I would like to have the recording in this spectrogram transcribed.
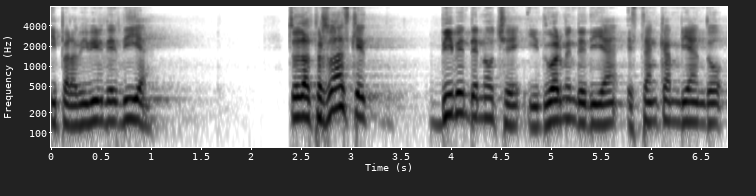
y para vivir de día. Entonces las personas que viven de noche y duermen de día están cambiando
